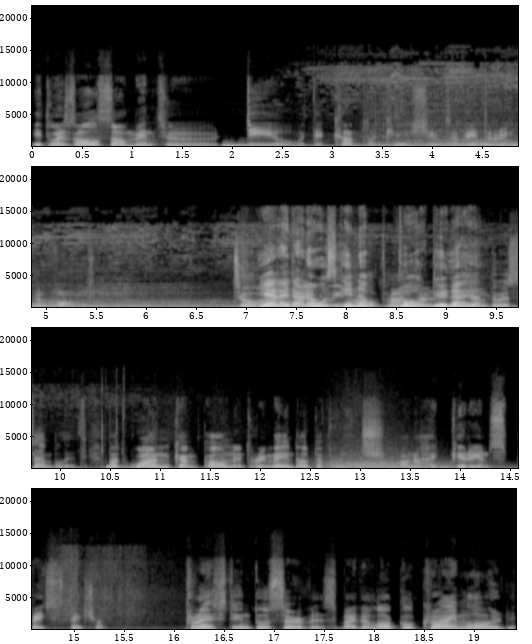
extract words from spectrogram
it was also meant to deal with the complications of entering the Vault. Yeah, they don't know what's in a vault vault, do they? began to assemble it, but one component remained out of reach on a Hyperion space station. Pressed into service by the local crime lord,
